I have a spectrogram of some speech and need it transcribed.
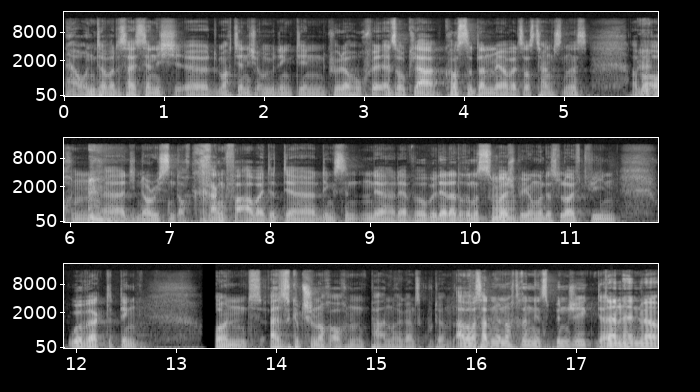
Ja, und, aber das heißt ja nicht, äh, macht ja nicht unbedingt den Köder hochwertig. Also klar, kostet dann mehr, weil es aus Tungsten ist. Aber auch ein, äh, die Norris sind auch krank verarbeitet. Der Dings hinten, der, der Wirbel, der da drin ist zum Ja. Beispiel, Junge, das läuft wie ein Uhrwerk, das Ding. Und also es gibt schon noch auch ein paar andere ganz gute. Aber was hatten wir noch drin? Den Spin-Jig? Dann hätten wir,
